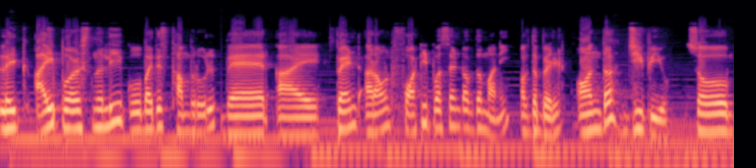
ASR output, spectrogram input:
like I personally go by this thumb rule where I spend around 40% of the money of the build on the GPU. So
